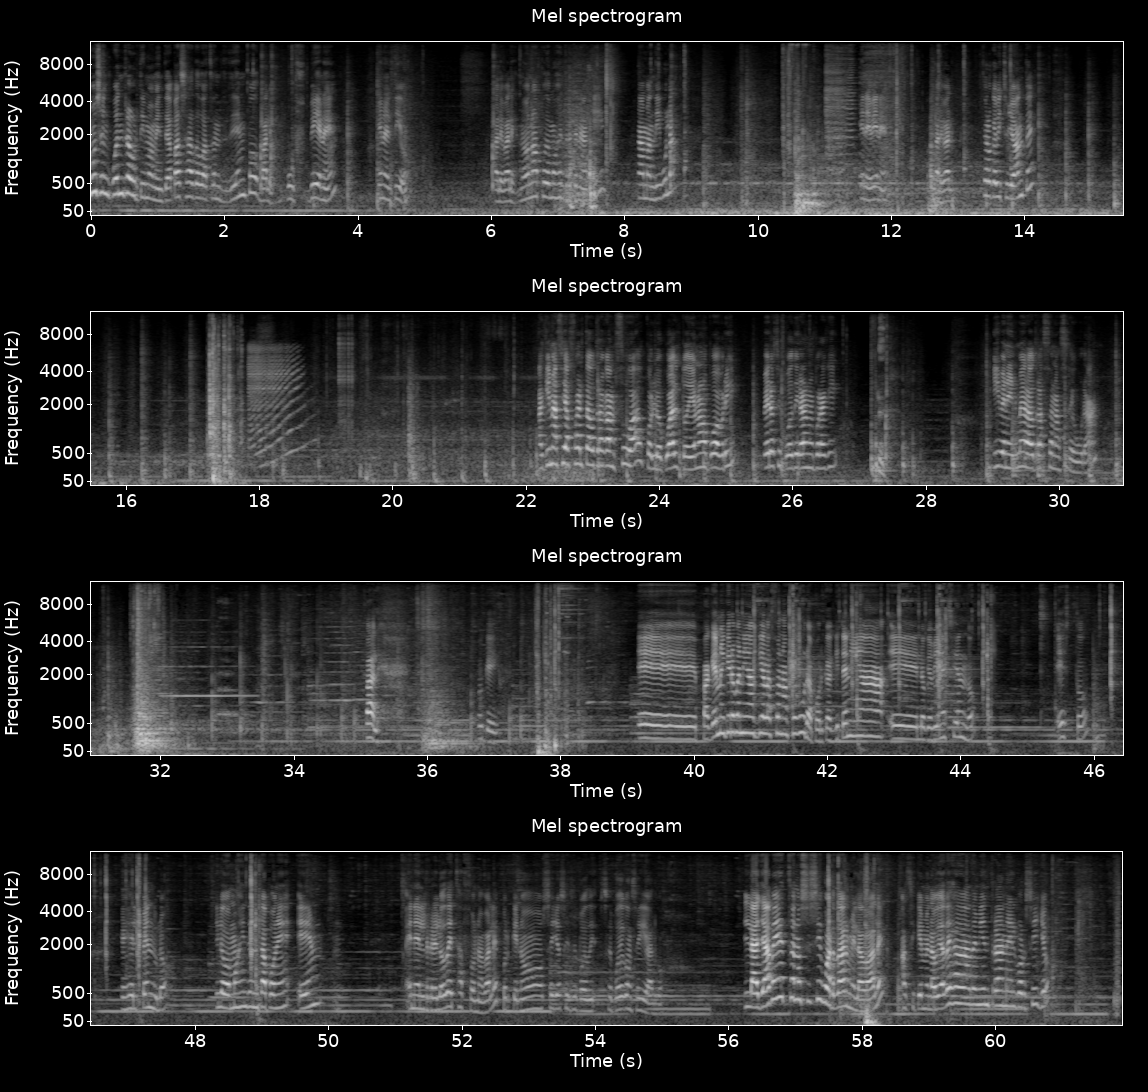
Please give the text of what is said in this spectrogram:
¿Cómo se encuentra últimamente? Ha pasado bastante tiempo Vale, uff, viene, ¿eh? Viene el tío Vale, vale, no nos podemos entretener aquí Una mandíbula Viene, viene, ¿eh? Vale, vale Esto es lo que he visto yo antes Aquí me hacía falta otra ganzúa Con lo cual todavía no lo puedo abrir Pero si puedo tirarme por aquí. Y venirme a la otra zona segura. Vale. Ok eh, ¿Para qué me quiero venir aquí a la zona segura? Porque aquí tenía eh, lo que viene siendo Esto Que es el péndulo Y lo vamos a intentar poner en En el reloj de esta zona, ¿vale? Porque no sé yo si se puede, se puede conseguir algo La llave esta no sé si guardármela, ¿vale? Así que me la voy a dejar de mientras en el bolsillo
